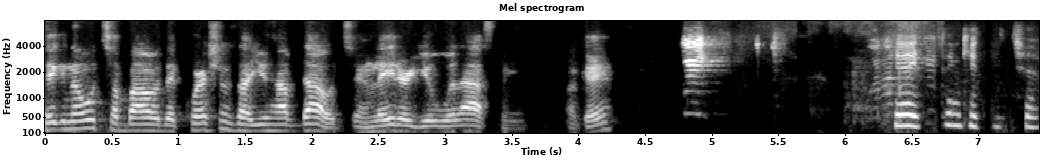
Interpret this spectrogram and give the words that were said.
take notes about the questions that you have doubts, and later you will ask me. Okay? Okay, thank you, teacher.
